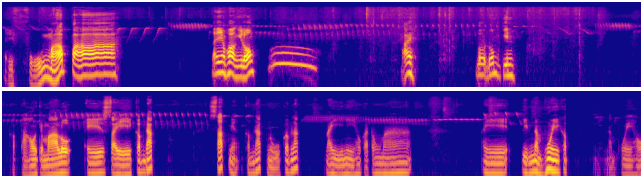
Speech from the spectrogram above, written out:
ไอ้ฝูงหมาป่าได้ยังพ่องอีหลงไปโลดนมกิน ครับถ้าเขาจะมาโลเอใส่กำดักซัดเนี่ยกำดักหนูกำดักในนี่เขาก็ต้องมาไอ้ริมน้ำห้วยครับน้ำห้วยเขา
